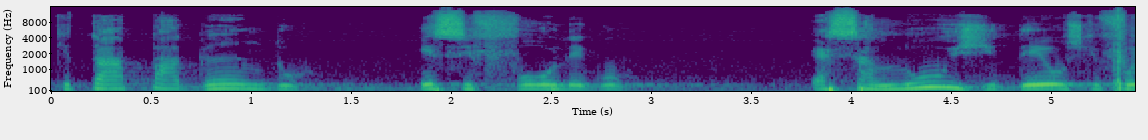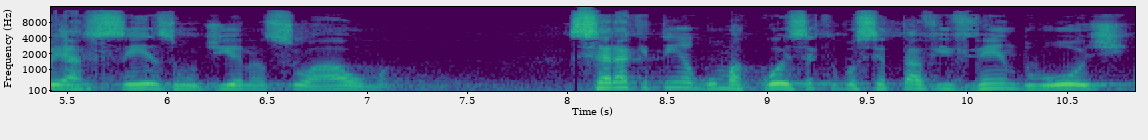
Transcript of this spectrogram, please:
que está apagando esse fôlego, essa luz de Deus que foi acesa um dia na sua alma? Será que tem alguma coisa que você está vivendo hoje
